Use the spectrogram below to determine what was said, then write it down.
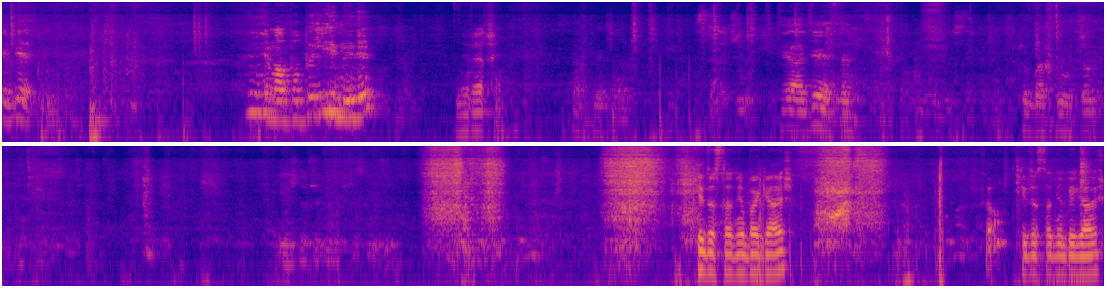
Siebie. Nie ma popyliny, nie? Nie raczej. Ty, a gdzie jestem? Chyba smutno. Wiesz, do czego jeszcze służy? Kiedy ostatnio biegałeś? Kiedy ostatnio biegałeś?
